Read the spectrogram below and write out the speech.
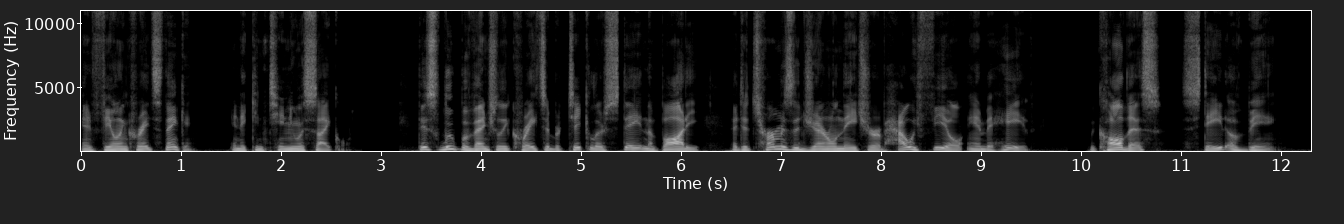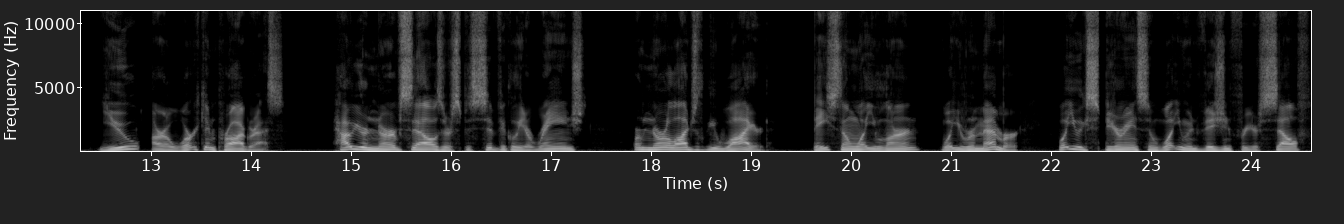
and feeling creates thinking in a continuous cycle. This loop eventually creates a particular state in the body that determines the general nature of how we feel and behave. We call this state of being. You are a work in progress. How your nerve cells are specifically arranged or neurologically wired, based on what you learn, what you remember, what you experience, and what you envision for yourself,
